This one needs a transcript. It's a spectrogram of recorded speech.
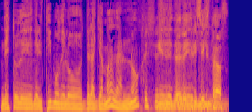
de esto de, del timo de, los de las llamadas, ¿no? Sí, sí, Eh, sí, de electricistas.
